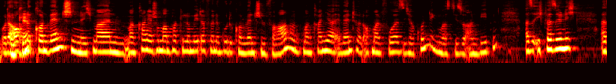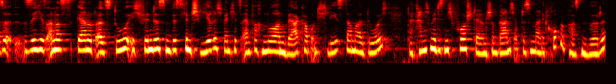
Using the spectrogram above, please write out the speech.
Oder auch okay. eine Convention. Ich meine, man kann ja schon mal ein paar Kilometer für eine gute Convention fahren und man kann ja eventuell auch mal vorher sich erkundigen, was die so anbieten. Also ich persönlich, also sehe ich es anders, Gernot, als du. Ich finde es ein bisschen schwierig, wenn ich jetzt einfach nur ein Werk habe und ich lese da mal durch. Da kann ich mir das nicht vorstellen und schon gar nicht, ob das in meine Gruppe passen würde.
